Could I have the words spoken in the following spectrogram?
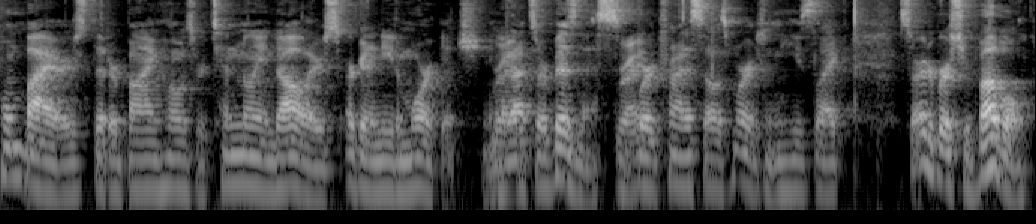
home buyers that are buying homes for ten million dollars are going to need a mortgage. You know, Right. That's our business. Right. We're trying to sell this mortgage, and he's like, "Sorry to burst your bubble."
